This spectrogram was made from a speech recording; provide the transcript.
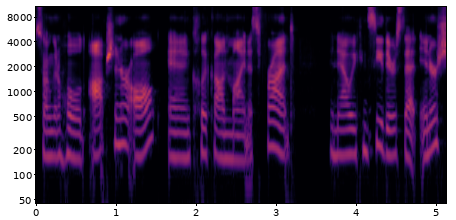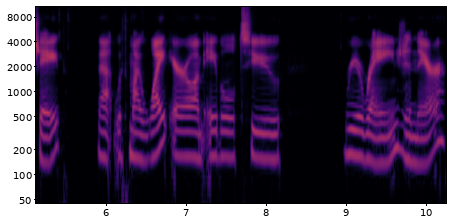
So I'm going to hold Option or Alt and click on minus front. And now we can see there's that inner shape that with my white arrow, I'm able to rearrange in there.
